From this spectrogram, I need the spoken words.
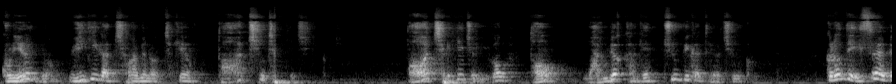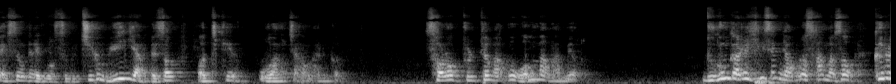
군인은요, 위기가 처하면 어떻게 해요? 더 침착해지는 거죠. 더 체계적이고 더 완벽하게 준비가 되어지는 겁니다. 그런데 이스라엘 백성들의 모습은 지금 위기 앞에서 어떻게 해요? 우왕좌왕하는 겁니다. 서로 불평하고 원망하며 누군가를 희생양으로 삼아서 그를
